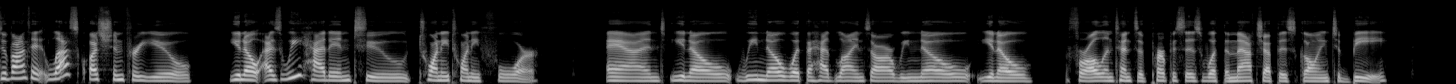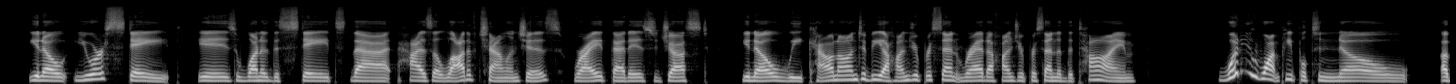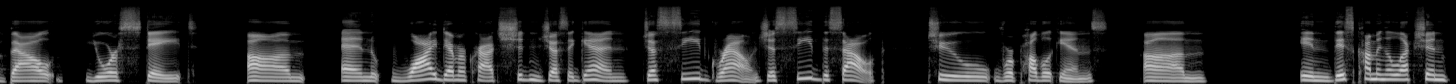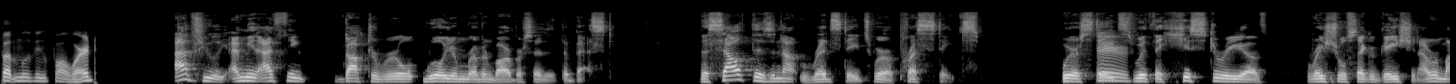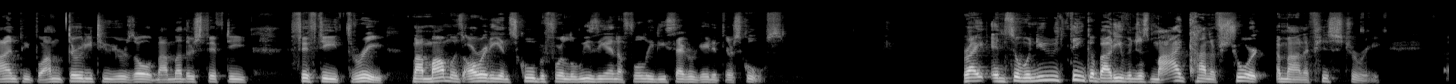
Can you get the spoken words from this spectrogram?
Davante, last question for you. You know, as we head into 2024, and, you know, we know what the headlines are, we know, you know, for all intensive purposes, what the matchup is going to be. You know, your state is one of the states that has a lot of challenges, right? That is just, you know, we count on to be 100% red 100% of the time. What do you want people to know about your state um and why democrats shouldn't just again just cede ground just cede the south to republicans um in this coming election but moving forward Absolutely. I mean, I think Dr. Wil- William Reverend Barber said it the best. The South is not red states, we're oppressed states. We're states with a history of racial segregation. I remind people, I'm 32 years old. My mother's 50, 53. My mom was already in school before Louisiana fully desegregated their schools. Right? And so when you think about even just my kind of short amount of history,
